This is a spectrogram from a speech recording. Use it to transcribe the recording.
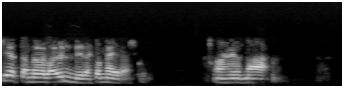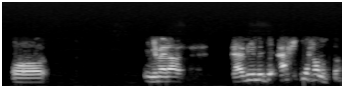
geta mögulega unnið eitthvað meira sko. og hérna og ég meina ef ég myndi ekki halda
